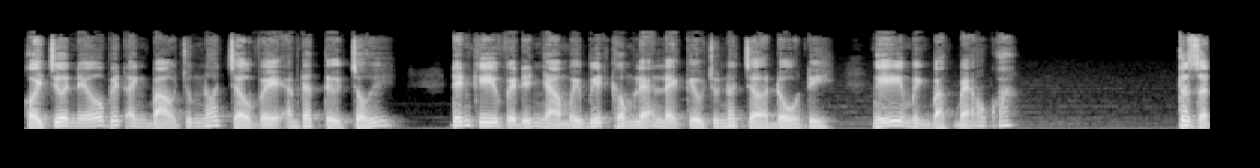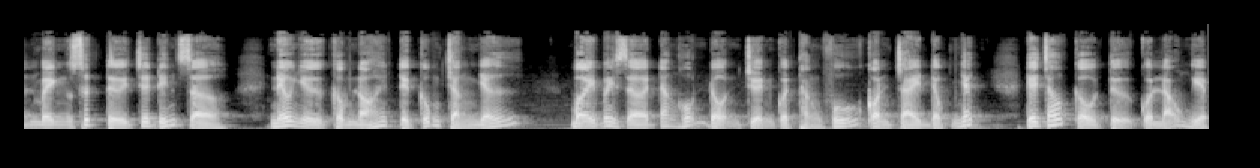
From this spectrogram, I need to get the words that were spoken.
Hồi trưa nếu biết anh bảo chúng nó trở về em đã từ chối. Đến khi về đến nhà mới biết không lẽ lại kêu chúng nó chở đồ đi. Nghĩ mình bạc bẽo quá. Tôi giật mình suốt từ chưa đến giờ. Nếu như không nói thì cũng chẳng nhớ. Bởi bây giờ đang hỗn độn chuyện của thằng Phú, con trai độc nhất, đứa cháu cầu tự của lão nghiệp.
